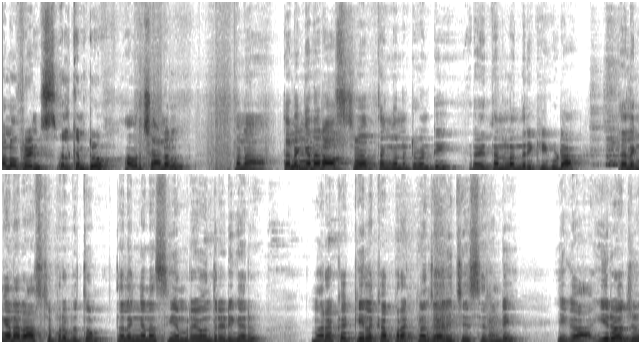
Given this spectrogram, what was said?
Hello friends welcome to our channel మన తెలంగాణ రాష్ట్ర వ్యాప్తంగా ఉన్నటువంటి రైతన్నులందరికీ కూడా తెలంగాణ రాష్ట్ర ప్రభుత్వం తెలంగాణ సీఎం రేవంత్ రెడ్డి గారు మరొక కీలక ప్రకటన జారీ చేశారండి. ఇక ఈరోజు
